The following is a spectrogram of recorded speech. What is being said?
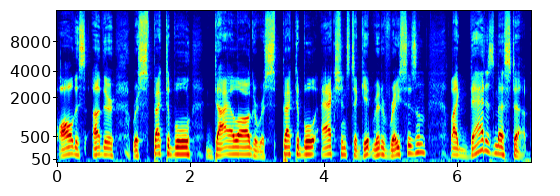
all this other respectable dialogue or respectable actions to get rid of racism, like that is messed up.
